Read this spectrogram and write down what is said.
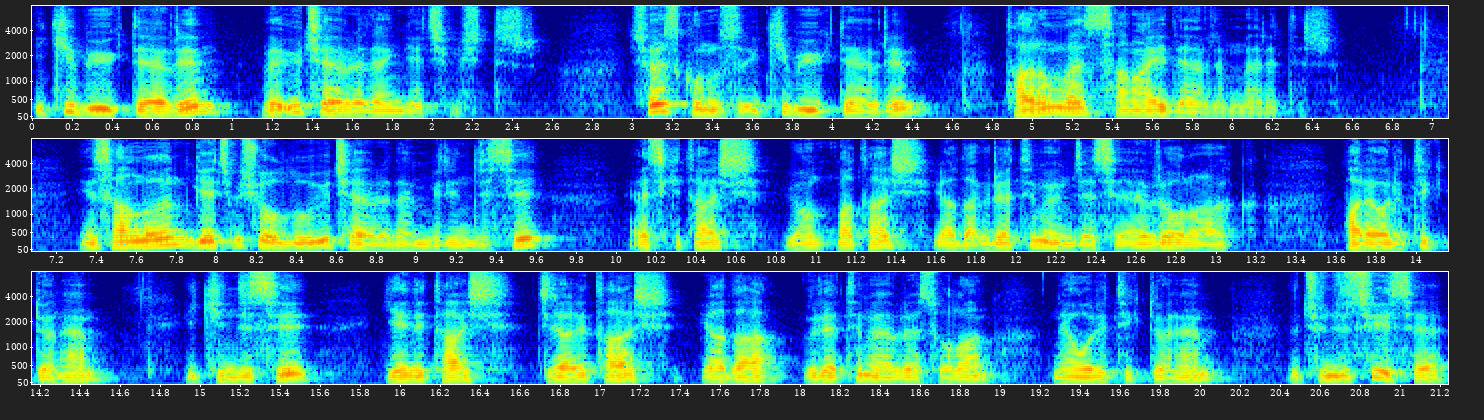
iki büyük devrim ve üç evreden geçmiştir. Söz konusu iki büyük devrim tarım ve sanayi devrimleridir. İnsanlığın geçmiş olduğu üç evreden birincisi eski taş, yontma taş ya da üretim öncesi evre olarak paleolitik dönem, ikincisi yeni taş, cilali taş ya da üretim evresi olan neolitik dönem, üçüncüsü ise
